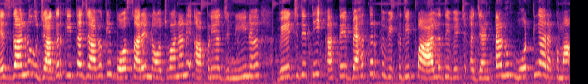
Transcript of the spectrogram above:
ਇਸ ਗੱਲ ਨੂੰ ਉਜਾਗਰ ਕੀਤਾ ਜਾਵੇ ਕਿ ਬਹੁਤ ਸਾਰੇ ਨੌਜਵਾਨਾਂ ਨੇ ਆਪਣੀਆਂ ਜ਼ਮੀਨ ਵੇਚ ਦਿੱਤੀ ਅਤੇ ਬਿਹਤਰ ਭਵਿੱਖ ਦੀ ਭਾਲ ਦੇ ਵਿੱਚ ਏਜੰਟਾਂ ਨੂੰ ਮੋਟੀਆਂ ਰਕਮਾਂ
